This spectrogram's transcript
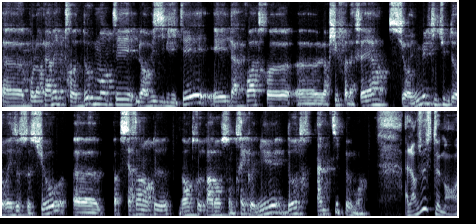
euh, pour leur permettre d'augmenter leur visibilité et d'accroître leur chiffre d'affaires sur une multitude de réseaux sociaux. Certains d'entre eux, sont très connus, d'autres un petit peu moins. Alors justement,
